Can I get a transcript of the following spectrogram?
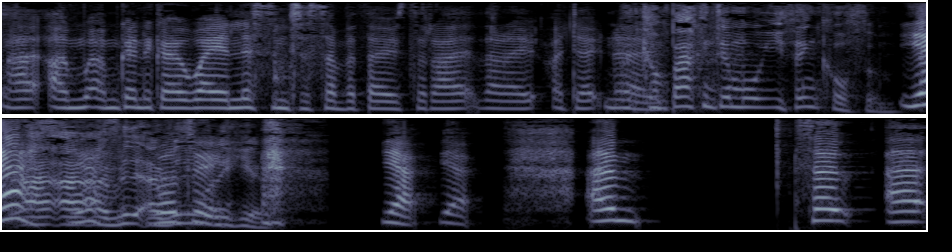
I, am I'm, I'm going to go away and listen to some of those that I that I, I don't know. come back and tell me what you think of them. Yes, I, yes, I really, I really want to hear. yeah, yeah. Um, so uh,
